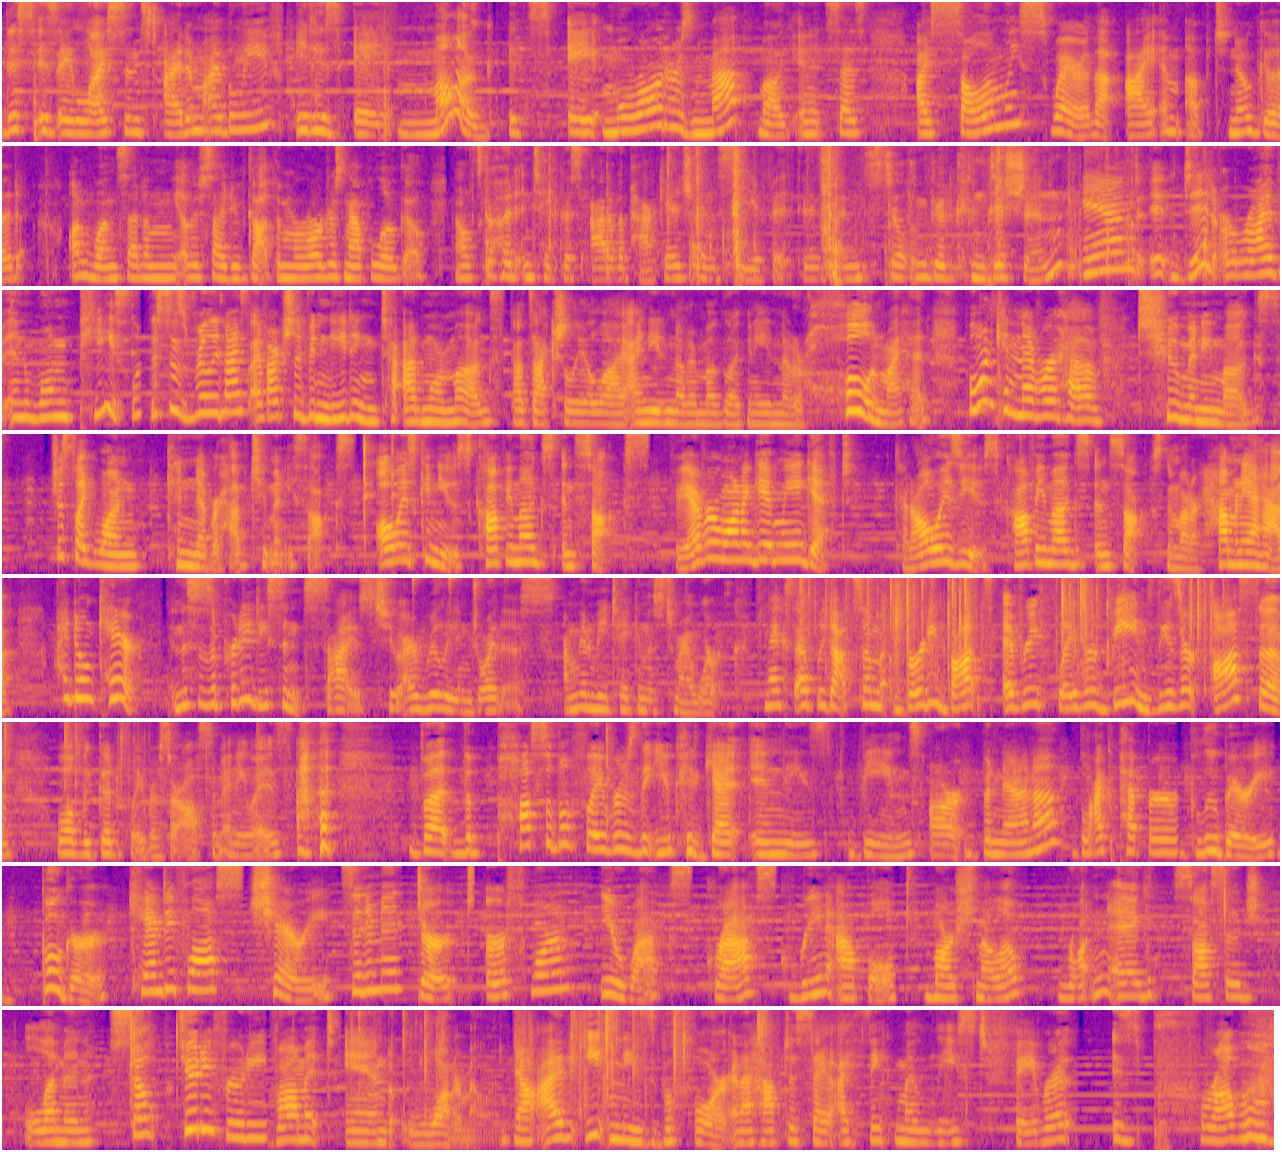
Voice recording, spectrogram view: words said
This is a licensed item, I believe. It is a mug. It's a Marauders map mug, and it says, I solemnly swear that I am up to no good on one side, and on the other side you've got the Marauders map logo. Now let's go ahead and take this out of the package and see if it is in, still in good condition. And it did arrive in one piece. This is really nice. I've actually been needing to add more mugs. That's actually a lie. I need another mug like I need another hole in my head. But one can never have too many mugs. Just like one can never have too many socks. Always can use coffee mugs and socks. If you ever want to get me a gift, can always use coffee mugs and socks, no matter how many I have. I don't care. And this is a pretty decent size too. I really enjoy this. I'm gonna be taking this to my work. Next up, we got some Bertie Bott's Every Flavored Beans. These are awesome. Well, the good flavors are awesome anyways. but the possible flavors that you could get in these beans are banana, black pepper, blueberry, booger, candy floss, cherry, cinnamon, dirt, earthworm, earwax, grass, green apple, marshmallow, rotten egg, sausage, lemon, soap, tutti frutti, vomit, and watermelon. Now I've eaten these before and I have to say I think my least favorite is probably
